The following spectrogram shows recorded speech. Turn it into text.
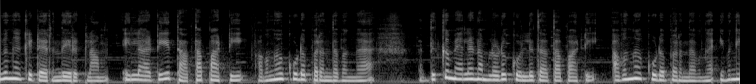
இவங்க கிட்ட இருந்து இருக்கலாம். இல்லாட்டி தாத்தா பாட்டி அவங்க கூட பிறந்தவங்க அதுக்கு மேலே நம்மளோட கொல்லு தாத்தா பாட்டி அவங்க கூட பிறந்தவங்க இவங்க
